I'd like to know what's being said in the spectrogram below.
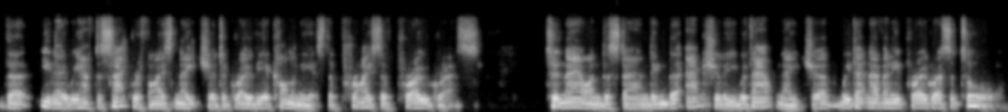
that, you know, we have to sacrifice nature to grow the economy. It's the price of progress to now understanding that actually without nature, we don't have any progress at all.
